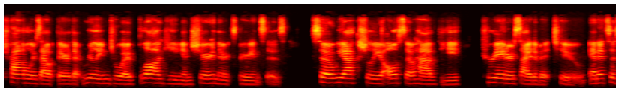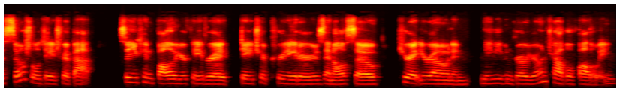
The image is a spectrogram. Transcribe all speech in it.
travelers out there that really enjoy blogging and sharing their experiences. So we actually also have the creator side of it too. And it's a social day trip app. So you can follow your favorite day trip creators and also curate your own and maybe even grow your own travel following.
